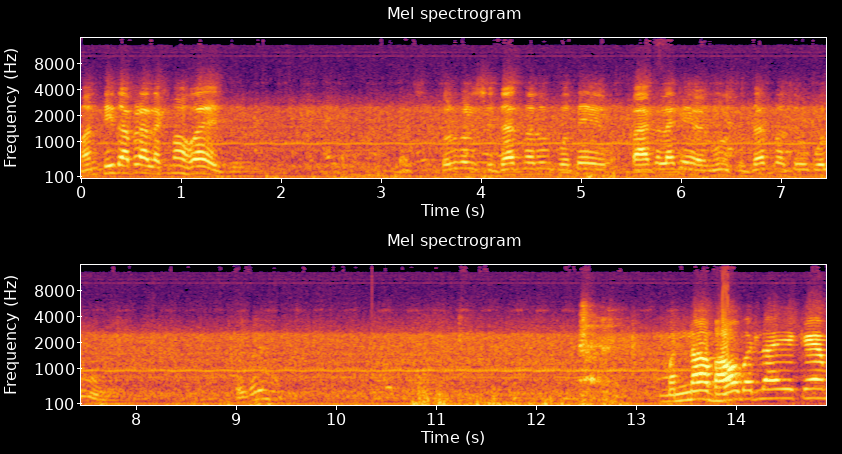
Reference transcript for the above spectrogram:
મનથી તો આપણા લક્ષમાં હોય જ. થોડું ઘણું શુદ્ધાત્મા નું પોતે પાક લાગે હું શુદ્ધાત્મા છું બોલવું મનના ભાવ બદલાય કેમ?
